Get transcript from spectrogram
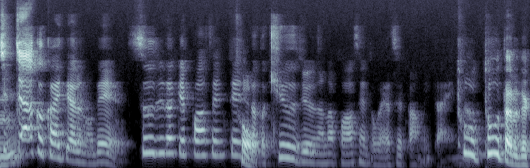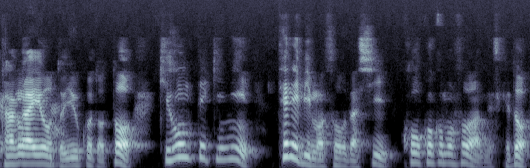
ちっちゃく書いてあるので、数字だけパーセンテージだと97%が痩せたみたいな。トトータルで考えようということと、基本的にテレビもそうだし、広告もそうなんですけど、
